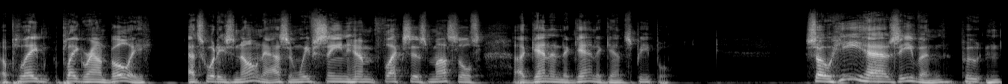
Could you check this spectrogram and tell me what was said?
a play playground bully, That's what he's known as, and we've seen him flex his muscles again and again against people. So he has even, Putin,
